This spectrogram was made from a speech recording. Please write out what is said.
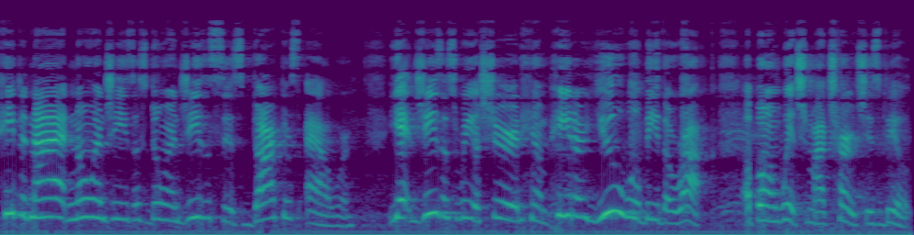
he denied knowing Jesus during Jesus' darkest hour, yet Jesus reassured him, Peter, you will be the rock upon which my church is built.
